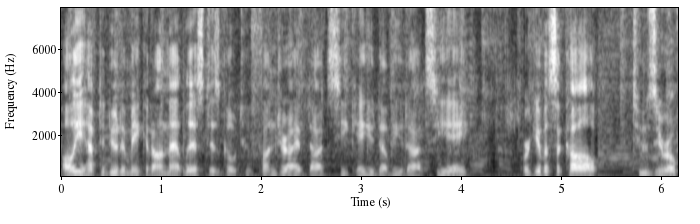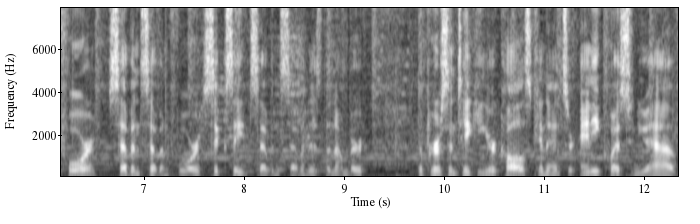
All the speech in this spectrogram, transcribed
All you have to do to make it on that list is go to fundrive.ckuw.ca or give us a call. 204 774 6877 is the number. The person taking your calls can answer any question you have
